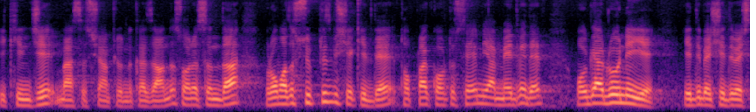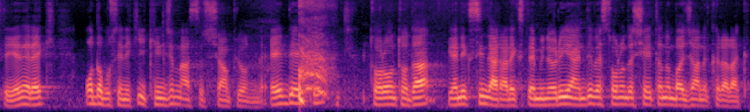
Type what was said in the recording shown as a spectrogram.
ikinci Masters şampiyonluğu kazandı. Sonrasında Roma'da sürpriz bir şekilde toprak kortu sevmeyen Medvedev, Holger Rune'yi 7-5-7-5'te yenerek o da bu seneki ikinci Masters şampiyonluğunu elde etti. Toronto'da Yannick Sinner, Alex de Minaur'u yendi ve sonunda şeytanın bacağını kırarak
